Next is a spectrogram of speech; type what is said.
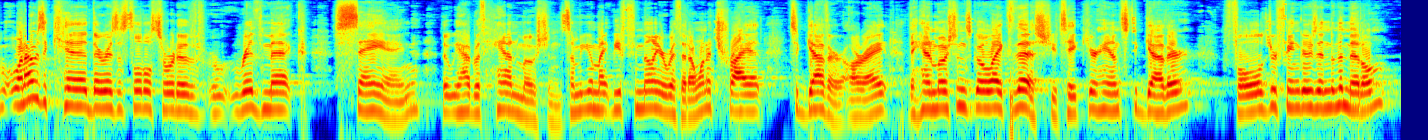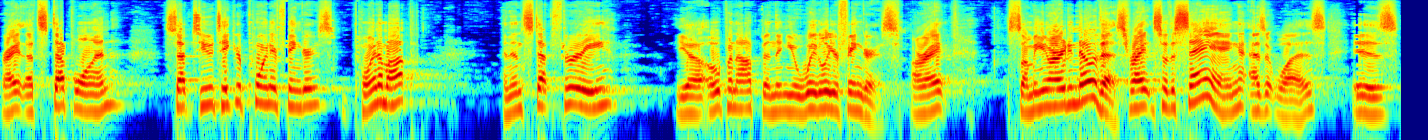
When I was a kid, there was this little sort of rhythmic saying that we had with hand motions. Some of you might be familiar with it. I want to try it together, all right? The hand motions go like this. You take your hands together, fold your fingers into the middle, right? That's step one. Step two, take your pointer fingers, point them up. And then step three, you open up and then you wiggle your fingers, all right? Some of you already know this, right? So the saying, as it was, is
